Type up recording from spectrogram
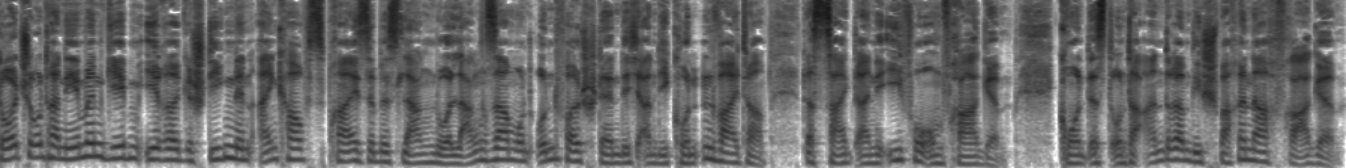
Deutsche Unternehmen geben ihre gestiegenen Einkaufspreise bislang nur langsam und unvollständig an die Kunden weiter. Das zeigt eine IFO-Umfrage. Grund ist unter anderem die schwache Nachfrage.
